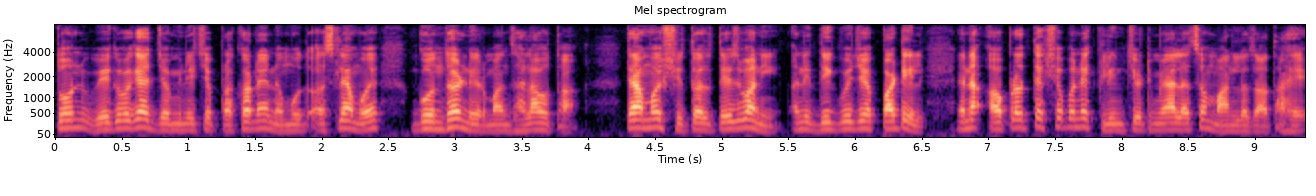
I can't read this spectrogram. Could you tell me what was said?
दोन वेगवेगळ्या जमिनीचे प्रकरणे नमूद असल्यामुळे गोंधळ निर्माण झाला होता. त्यामुळे शीतल तेजवानी आणि दिग्विजय पाटील यांना अप्रत्यक्षपणे क्लीन चिट मिळाल्याचं मानलं जात आहे.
